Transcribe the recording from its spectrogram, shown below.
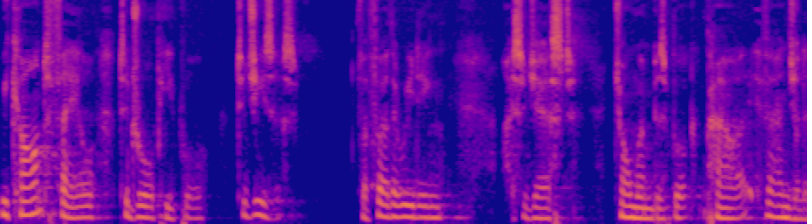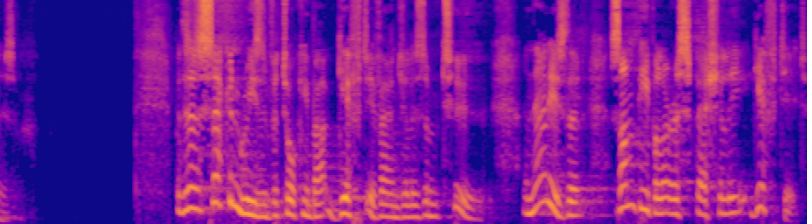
we can't fail to draw people to Jesus. For further reading, I suggest John Wimber's book, Power Evangelism. But there's a second reason for talking about gift evangelism too, and that is that some people are especially gifted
